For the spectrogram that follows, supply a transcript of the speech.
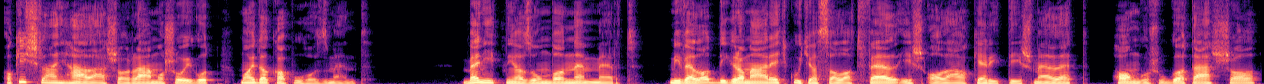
A kislány hálásan rámosolygott, majd a kapuhoz ment. Benyitni azonban nem mert, mivel addigra már egy kutya szaladt fel és alá a kerítés mellett, hangos ugatással,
